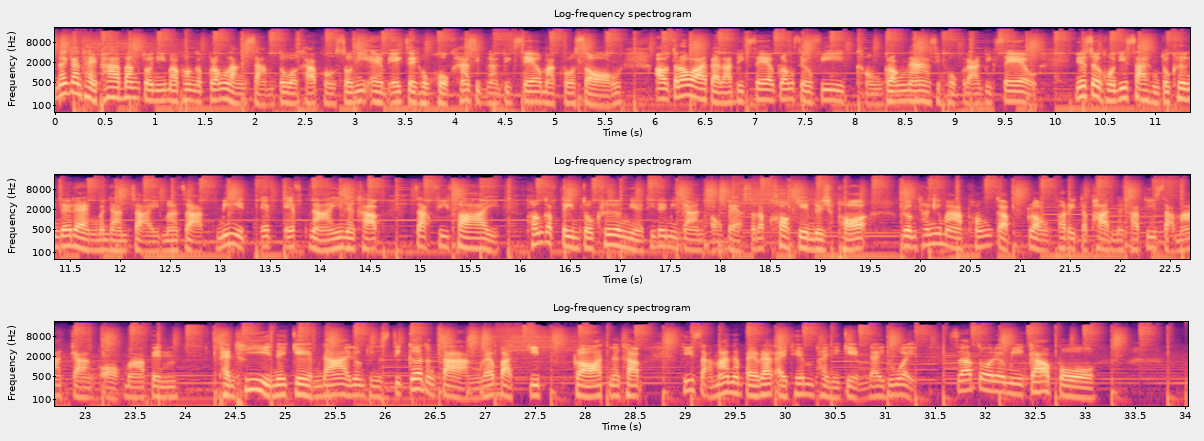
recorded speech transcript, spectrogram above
ด้านการถ่ายภาพบ้างตัวนี้มาพร้อมกับกล้องหลัง 3 ตัวครับ ของ Sony MX766 50 ล้านพิกเซล Macro 2 Ultra Wide 8 ล้านพิกเซล กล้องเซลฟี่ของกล้องหน้า 16 ล้านพิกเซลในส่วนของดีไซน์ของตัวเครื่องได้แรงบันดาลใจมาจากมีด FF9 นะครับ จากฟรีไฟพร้อมกับธีมตัวเครื่องเนี่ยที่ได้มีการออกแบบสำหรับคอเกมโดยเฉพาะ รวมทั้งยังมาพร้อมกับกล่องผลิตภัณฑ์นะครับที่สามารถกางออกมาเป็นแผนที่ในเกมได้รวมถึงสติกเกอร์ต่างๆ และบัตรกิฟต์กรอสนะครับ ที่สามารถนำไปแลกไอเทมภายในเกมได้ด้วยสำหรับตัว Realme 9 Pro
